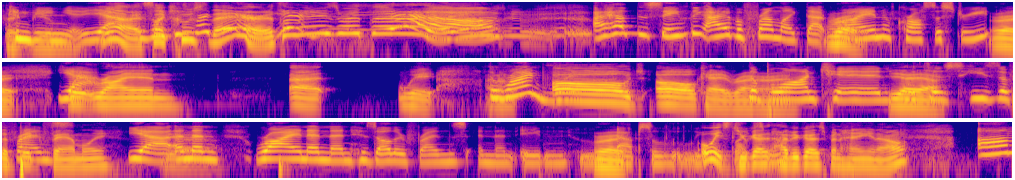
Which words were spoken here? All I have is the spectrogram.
That you-. Convenient, yeah, Yeah, 'cause, it's like, like, who's right there? there. It's like Yeah. he's right there. Yeah. I have the same thing. I have a friend like that, Right. Ryan, across the street. Right. Yeah. Wait, Ryan. At Wait. The don't know. Ryan Blake- Oh, oh, okay, right. the right, right. blonde kid Yeah, with yeah. his he's the, the friends. big family. Yeah, and then Ryan and then his other friends and then Aiden who Right. absolutely Oh wait, do you guys me. have you guys been hanging out? Um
